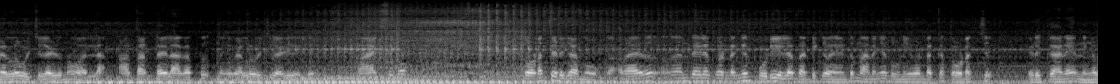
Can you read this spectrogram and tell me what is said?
വെള്ളം ഒഴിച്ച് കഴുകുന്നതല്ല. ആ തട്ടയിലകത്ത് നിങ്ങൾ വെള്ളം ഒഴിച്ച് കഴുകില്ലേ മാക്സിമം തുടച്ചെടുക്കാൻ നോക്കുക. അതായത് എന്തെങ്കിലുമൊക്കെ ഉണ്ടെങ്കിൽ പൊടിയെല്ലാം തട്ടിക്കളഞ്ഞിട്ട് നനഞ്ഞ തുണി കൊണ്ടൊക്കെ തുടച്ച് എടുക്കാനേ നിങ്ങൾ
